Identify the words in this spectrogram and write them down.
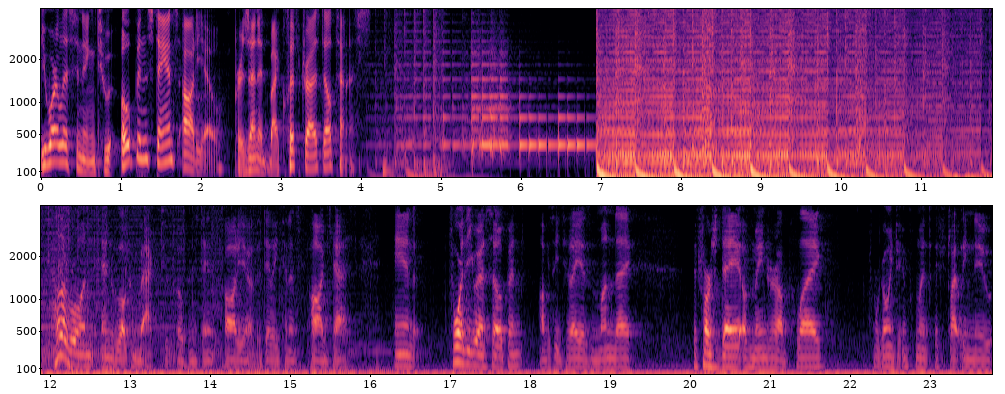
You are listening to Open Stance Audio, presented by Cliff Drysdale Tennis. Hello, everyone, and welcome back to Open Stance Audio, the daily tennis podcast. And for the U.S. Open, obviously today is Monday, the first day of main draw play. We're going to implement a slightly new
